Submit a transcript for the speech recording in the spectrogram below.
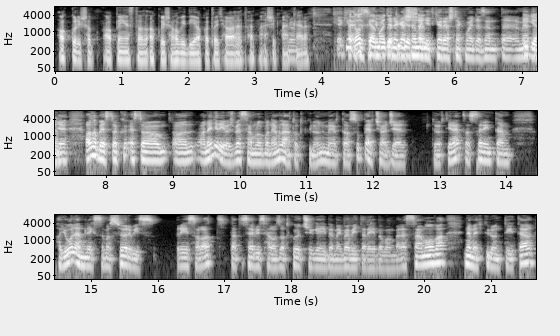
akkor is a, a pénzt, az, akkor is a havidíjakat, hogyha hát, hát másik márkára. Ja, hát azt kell majd ügyesen... mennyit keresnek majd ezen, mert Igen. ugye az a ezt, a, ezt a, a, a negyedéves beszámolókban nem látott külön, mert a Supercharger történet, az szerintem, ha jól emlékszem, a service rész alatt, tehát a szervizhálózat költségeibe, meg bevételeibe van beleszámolva, nem egy külön tétel.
